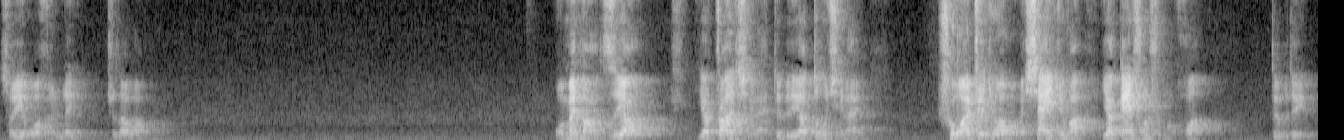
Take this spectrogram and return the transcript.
所以我很累，知道吧？我们脑子要要转起来，对不对？要动起来。说完这句话，我们下一句话要该说什么话，对不对？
